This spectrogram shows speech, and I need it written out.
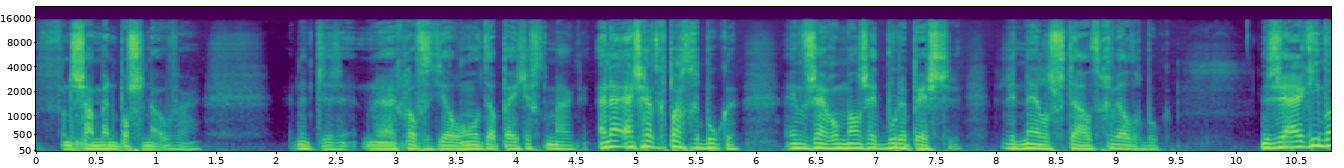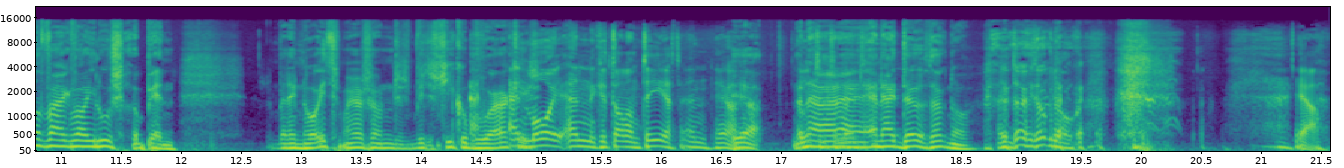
van de samba en de bossa nova. En het, is, nou, ik geloof dat hij al 100 LP's heeft gemaakt. En hij, hij schrijft ook prachtige boeken. Een van zijn romans heet Boedapest. In het Nederlands vertaald. Geweldig boek. Dus is eigenlijk iemand waar ik wel jaloers op ben. Dat ben ik nooit, maar zo'n Chico Buarque En is- mooi en getalenteerd. En, ja. Ja. Dat En, hij hij- en hij deugt ook nog. En deugt ook nog. ja.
